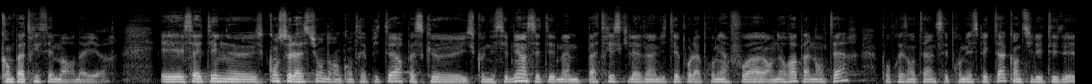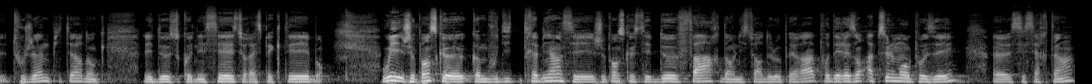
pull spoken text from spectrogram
quand Patrice est mort d'ailleurs. Et ça a été une consolation de rencontrer Peter parce qu'ils se connaissaient bien. C'était même Patrice qui l'avait invité pour la première fois en Europe, à Nanterre, pour présenter un de ses premiers spectacles quand il était tout jeune, Peter. Donc les deux se connaissaient, se respectaient. Bon, oui, je pense que, comme vous dites très bien, c'est, je pense que c'est deux phares dans l'histoire de l'opéra pour des raisons absolument opposées, euh, c'est certain.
